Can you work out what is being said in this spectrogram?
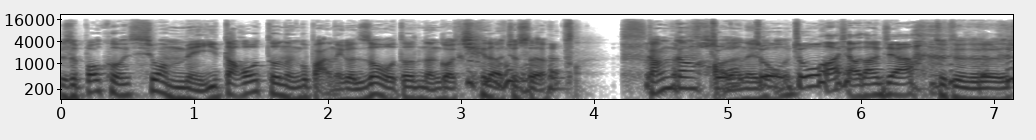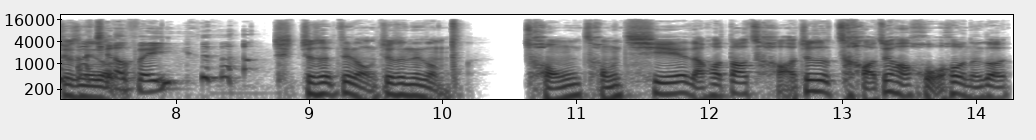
就是包括希望每一刀都能够把那个肉都能够切的，就是 刚刚好的那种中。中华小当家，对对对对，就是那种 切到，飞。就是这种，就是那种从从切然后到炒，就是炒最好火候能够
